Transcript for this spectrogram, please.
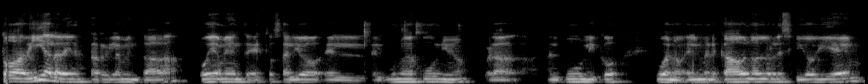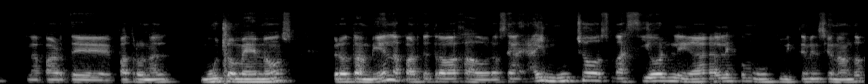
todavía la ley no está reglamentada. Obviamente esto salió el, el 1 de junio, ¿verdad? Al público bueno, el mercado no lo recibió bien, la parte patronal mucho menos, pero también la parte trabajadora. O sea, hay muchos vacíos legales, como estuviste mencionando,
